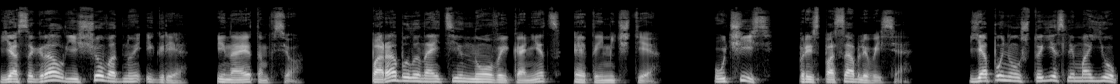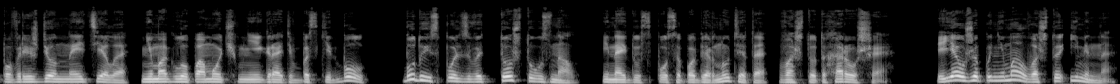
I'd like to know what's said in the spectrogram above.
Я сыграл еще в одной игре, и на этом все. Пора было найти новый конец этой мечте. Учись, приспосабливайся. Я понял, что если мое поврежденное тело не могло помочь мне играть в баскетбол, буду использовать то, что узнал, и найду способ обернуть это во что-то хорошее. И я уже понимал, во что именно.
